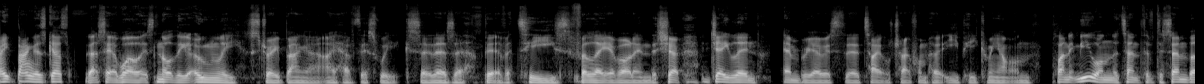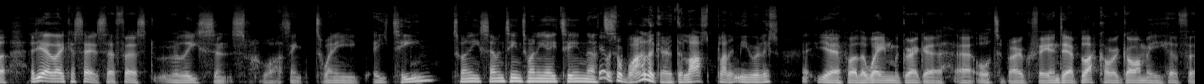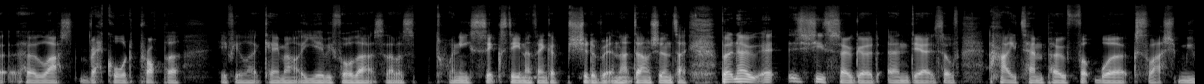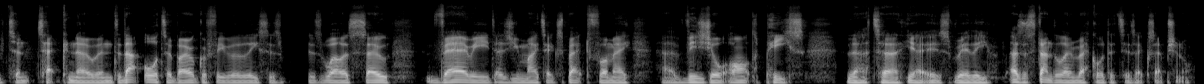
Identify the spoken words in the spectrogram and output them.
Straight bangers, guys. That's it. Well, it's not the only straight banger I have this week. So there's a bit of a tease for later on in the show. Jlin Embryo is the title track from her EP coming out on Planet Mu on the 10th of December. And yeah, like I said, it's her first release since, well, I think 2018, 2017, 2018. That's, it was a while ago, the last Planet Mu release. Uh, yeah, well, the Wayne McGregor uh, autobiography. And yeah, Black Origami, her, her last record proper if you like, came out a year before that. So that was 2016. I think I should have written that down, shouldn't I? But no, it, she's so good. And yeah, it's sort of high tempo footwork slash mutant techno. And that autobiography release is, as well as so varied as you might expect from a, a visual art piece that, uh, yeah, it's really, as a standalone record, it is exceptional.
